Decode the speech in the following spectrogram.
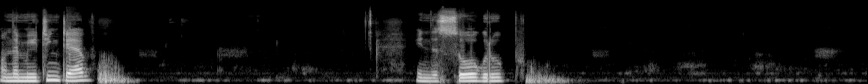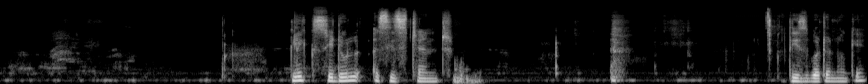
On the meeting tab in the show group click schedule assistant. This button okay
